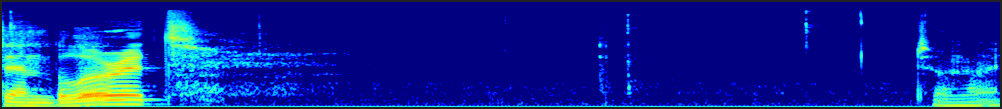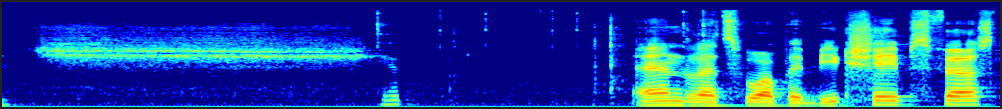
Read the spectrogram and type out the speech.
Then blur it. Too much and let's warp a big shapes first.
